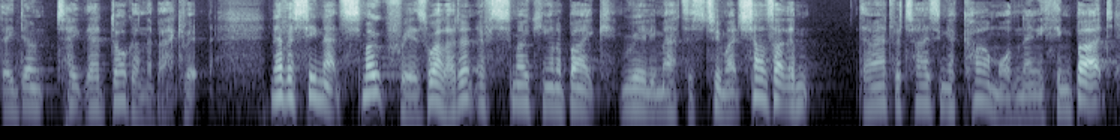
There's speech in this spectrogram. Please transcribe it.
they don't take their dog on the back of it. Never seen that. Smoke free as well. I don't know if smoking on a bike really matters too much. Sounds like they're, they're advertising a car more than anything. But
